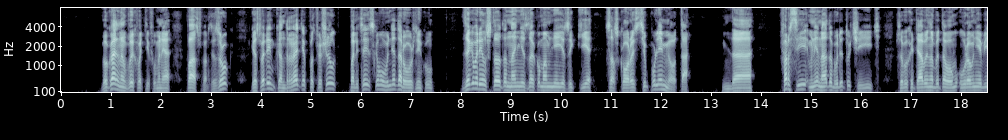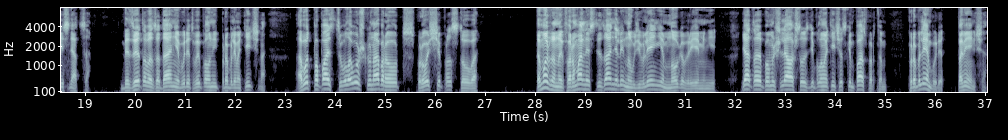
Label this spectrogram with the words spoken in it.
Буквально выхватив у меня паспорт из рук, господин Кондратьев поспешил полицейскому внедорожнику, заговорил что-то на незнакомом мне языке со скоростью пулемета. Да, фарси мне надо будет учить, чтобы хотя бы на бытовом уровне объясняться. Без этого задание будет выполнить проблематично, а вот попасть в ловушку, наоборот, проще простого. Таможенные формальности заняли, на удивление, много времени. Я-то помышлял, что с дипломатическим паспортом Проблем будет поменьше.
